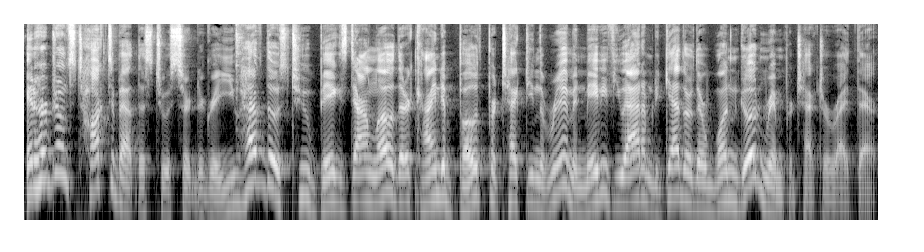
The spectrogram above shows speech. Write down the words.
and Herb Jones talked about this to a certain degree, you have those two bigs down low that are kind of both protecting the rim. And maybe if you add them together, they're one good rim protector right there.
